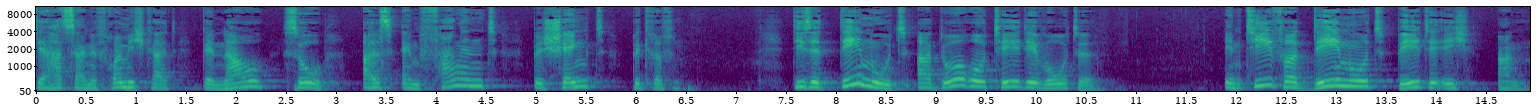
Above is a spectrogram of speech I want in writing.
Der hat seine Frömmigkeit genau so als empfangend, beschenkt begriffen. Diese Demut, adoro te devote, in tiefer Demut bete ich an.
